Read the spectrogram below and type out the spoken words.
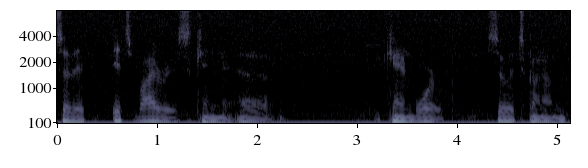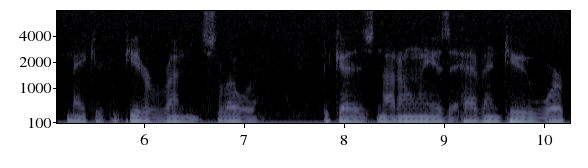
so that its virus can uh, can work. So it's going to make your computer run slower because not only is it having to work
